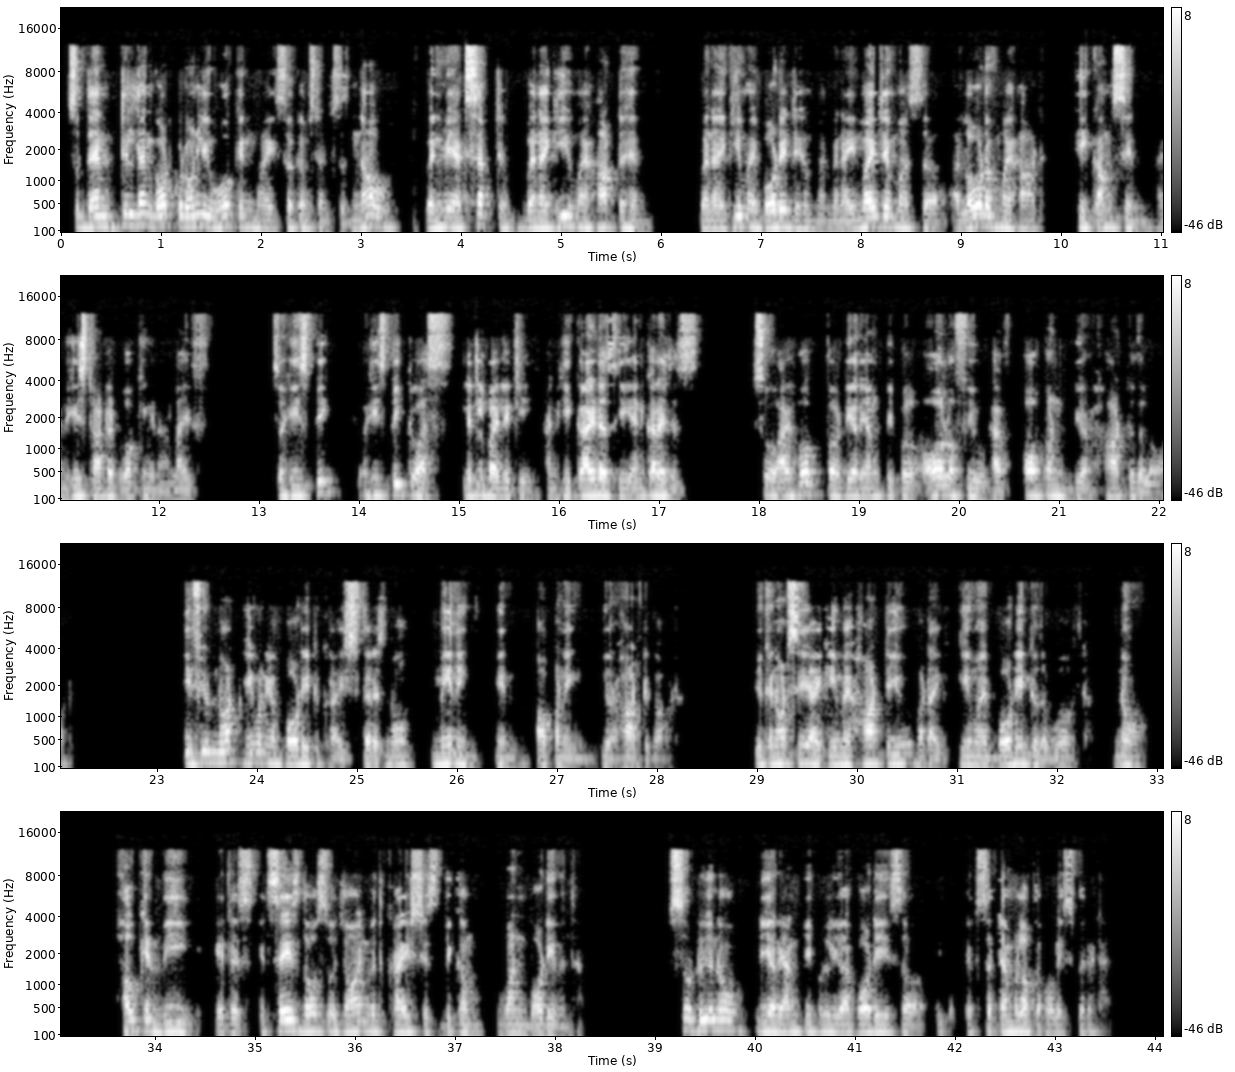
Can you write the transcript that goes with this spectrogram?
So then, till then, God could only work in my circumstances. Now, when we accept Him, when I give my heart to Him, when I give my body to Him, and when I invite Him as a, a Lord of my heart, He comes in and He started working in our life. So He speak, He speak to us little by little, and He guide us, He encourages. So I hope, uh, dear young people, all of you have opened your heart to the Lord. If you've not given your body to Christ, there is no meaning in opening your heart to God. You cannot say, I give my heart to you, but I give my body to the world. No. How can we? It is. It says those who join with Christ is become one body with Him. So, do you know, dear young people, your body is a, it's a temple of the Holy Spirit.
